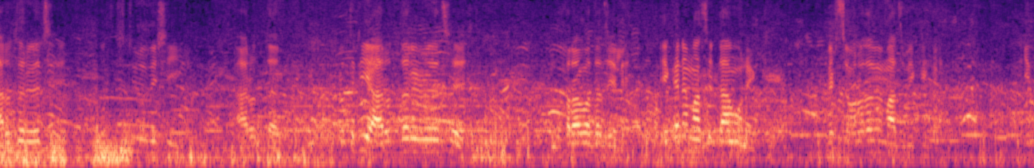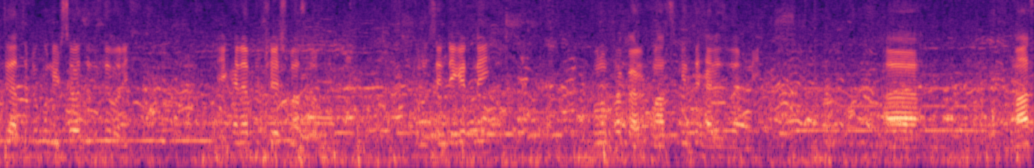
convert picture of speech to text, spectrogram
আরও তো রয়েছে পঁচিশটিরও বেশি আরতদার। প্রতিটি আরতদারে রয়েছে ধরাবাধা জেলে। এখানে মাছের দাম অনেক। বেশ চড়া দামে মাছ বিক্রি হয়। কিন্তু এতটুকু নিশ্চয়তা দিতে পারি? এখানে আপনি ফ্রেশ মাছ পাবেন। কোনো সিন্ডিকেট নেই। কোনো প্রকার মাছ কিনতে হ্যারেসমেন্ট নেই। মাছ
